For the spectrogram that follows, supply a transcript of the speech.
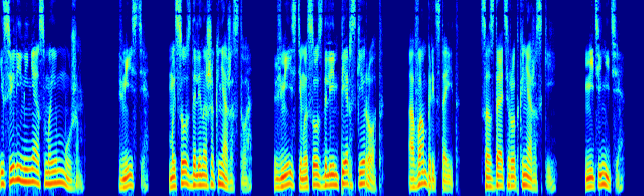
и свели меня с моим мужем. Вместе мы создали наше княжество. Вместе мы создали имперский род. А вам предстоит создать род княжеский. Не тяните.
